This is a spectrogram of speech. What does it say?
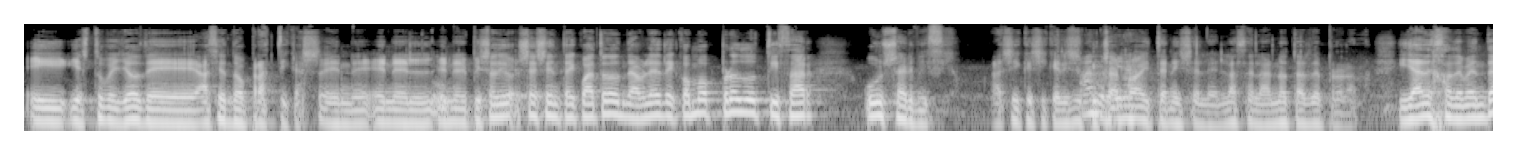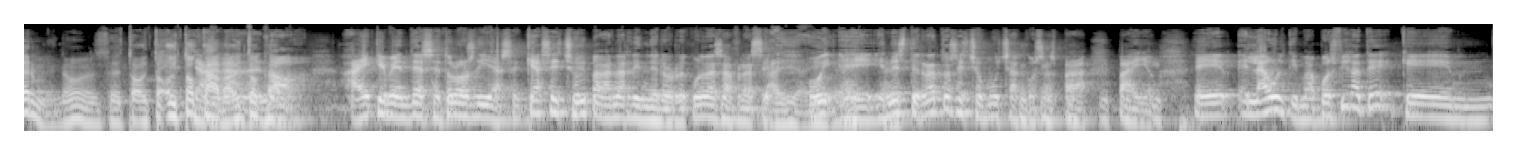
y, y estuve yo de, haciendo prácticas en, en, el, en el episodio 64, donde hablé de cómo productizar un servicio. Así que si queréis escucharlo, ahí tenéis el enlace en las notas del programa. Y ya dejo de venderme, ¿no? Hoy tocaba, hoy tocaba. hay que venderse todos los días. ¿Qué has hecho hoy para ganar dinero? Recuerda esa frase. hoy, eh, en este rato has hecho muchas cosas para ello. Eh, la última, pues fíjate que,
